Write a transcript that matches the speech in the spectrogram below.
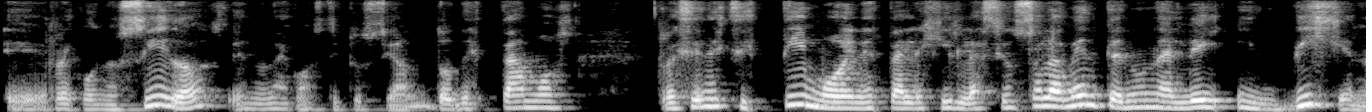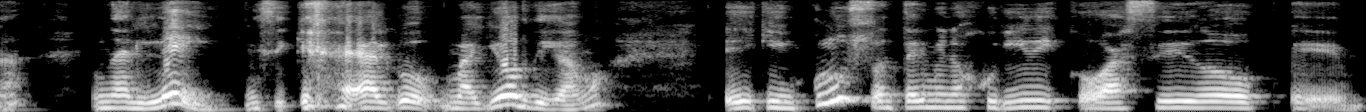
eh, reconocidos en una constitución, donde estamos, recién existimos en esta legislación solamente en una ley indígena, una ley, ni siquiera algo mayor, digamos, que incluso en términos jurídicos ha sido eh,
